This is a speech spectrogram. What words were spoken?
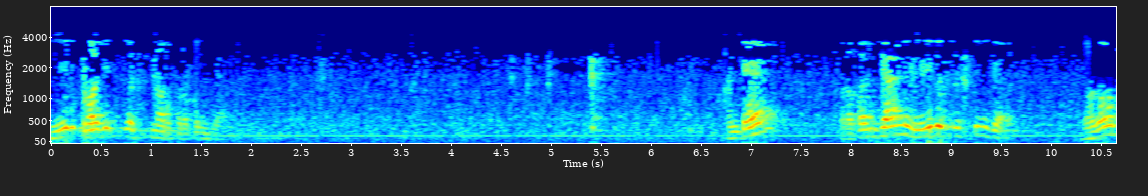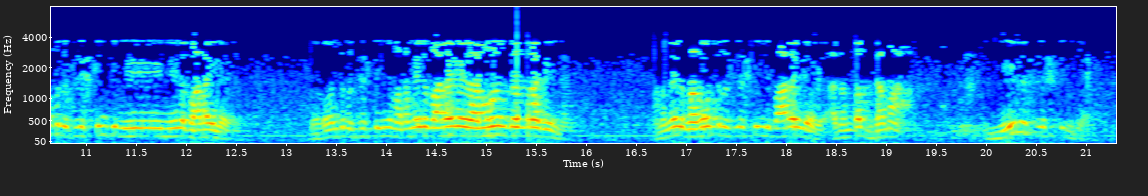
మీరు ప్రాజెక్ట్ చేస్తున్నారు ప్రపంచాన్ని అంటే ప్రపంచాన్ని మీరు సృష్టించారు భగవంతుడు సృష్టించి మీ మీద పారాయలేదు భగవంతుడు సృష్టించి మన మీద పారాయలేదు అనుభవించంటారా దీన్ని మన మీద భగవంతుడు సృష్టించి మారలేదు అదంతా భ్రమ. మీరు సృష్టించారు.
